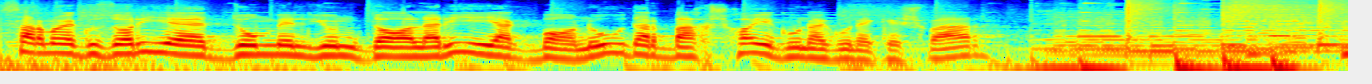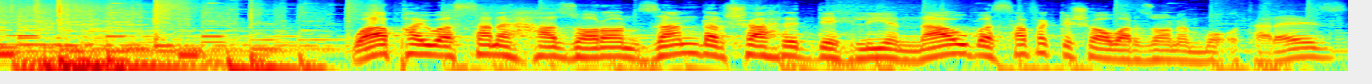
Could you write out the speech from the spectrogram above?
سرمایه گذاری دو میلیون دلاری یک بانو در بخش های گوناگون کشور. و پیوستن هزاران زن در شهر دهلی نو به صف کشاورزان معترض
